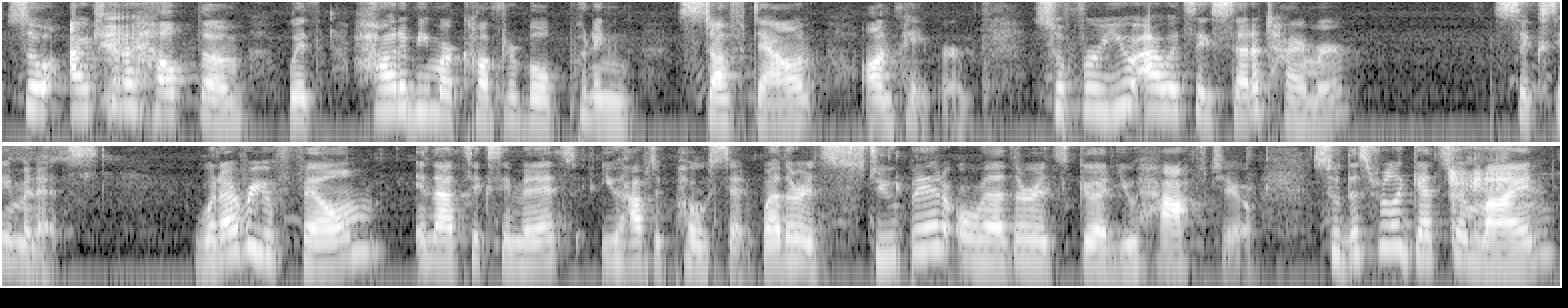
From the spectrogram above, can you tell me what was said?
so i try to help them with how to be more comfortable putting stuff down on paper so for you i would say set a timer 60 minutes. Whatever you film in that 60 minutes, you have to post it. Whether it's stupid or whether it's good, you have to. So this really gets your mind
